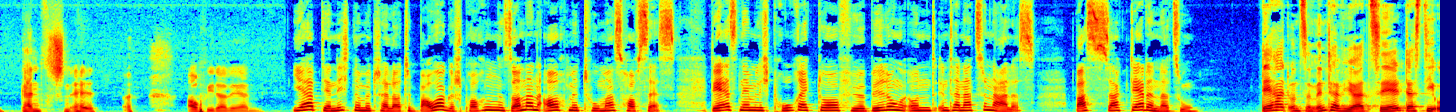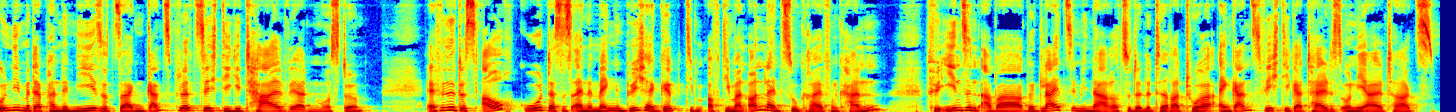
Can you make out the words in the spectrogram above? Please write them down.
ganz schnell auch wieder werden. Ihr habt ja nicht nur mit Charlotte Bauer gesprochen, sondern auch mit Thomas Hoffses. Der ist nämlich Prorektor für Bildung und Internationales. Was sagt der denn dazu? Der hat uns im Interview erzählt, dass die Uni mit der Pandemie sozusagen ganz plötzlich digital werden musste. Er findet es auch gut, dass es eine Menge Bücher gibt, die, auf die man online zugreifen kann. Für ihn sind aber Begleitseminare zu der Literatur ein ganz wichtiger Teil des Uni-Alltags.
